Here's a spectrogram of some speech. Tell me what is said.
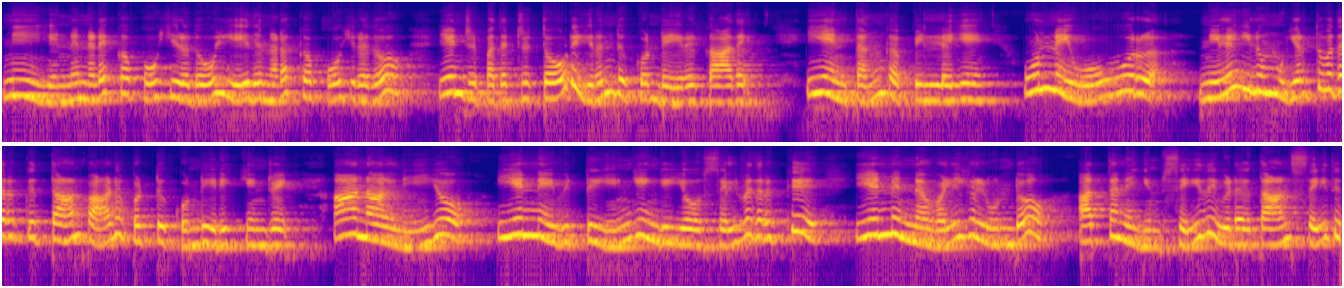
நீ என்ன நடக்கப் போகிறதோ ஏது நடக்கப் போகிறதோ என்று பதற்றத்தோடு இருந்து கொண்டே இருக்காதே. என் தங்க பிள்ளையே உன்னை ஒவ்வொரு நிலையிலும் உயர்த்துவதற்குத்தான் பாடுபட்டு கொண்டிருக்கின்றேன். ஆனால் நீயோ என்னை விட்டு எங்கெங்கேயோ செல்வதற்கு என்னென்ன வழிகள் உண்டோ அத்தனையும் செய்துவிடத்தான் செய்து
